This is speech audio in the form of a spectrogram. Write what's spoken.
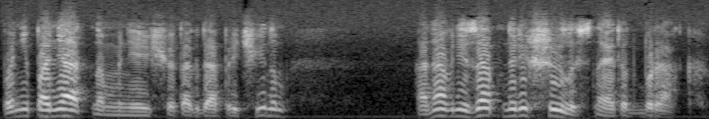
по непонятным мне еще тогда причинам, она внезапно решилась на этот брак.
